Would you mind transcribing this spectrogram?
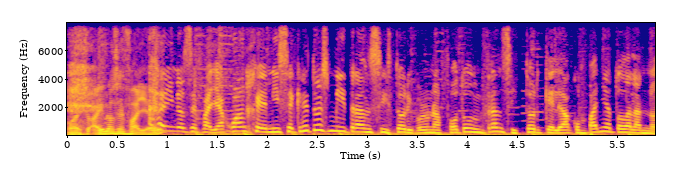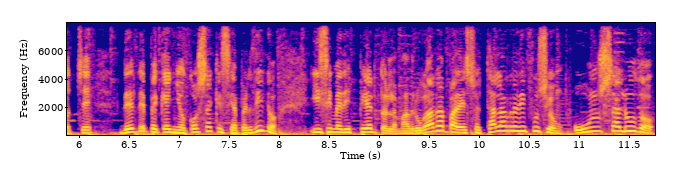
Eso, ahí no se falla, ¿eh? Ay, no se falla. Juan G, mi secreto es mi transistor y por una foto de un transistor que le acompaña todas las noches desde pequeño, cosa que se ha perdido. Y si me despierto en la madrugada, para eso está la redifusión. Un saludo.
